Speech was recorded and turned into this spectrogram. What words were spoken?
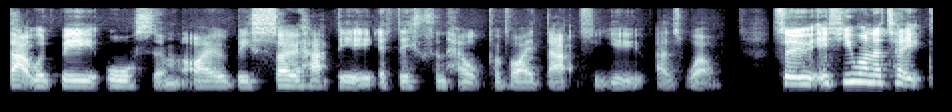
that would be awesome. I would be so happy if this can help provide that for you as well. So if you want to take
